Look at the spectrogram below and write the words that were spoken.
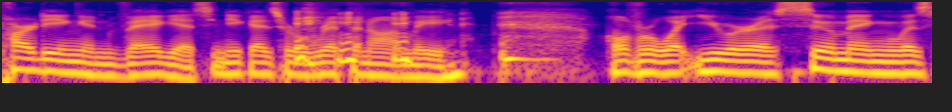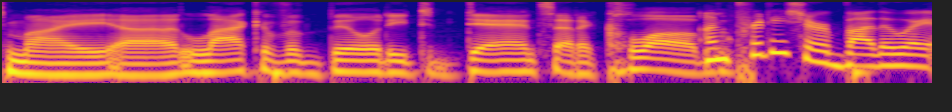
partying in Vegas, and you guys were ripping on me over what you were assuming was my uh, lack of ability to dance at a club. I'm pretty sure, by the way,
